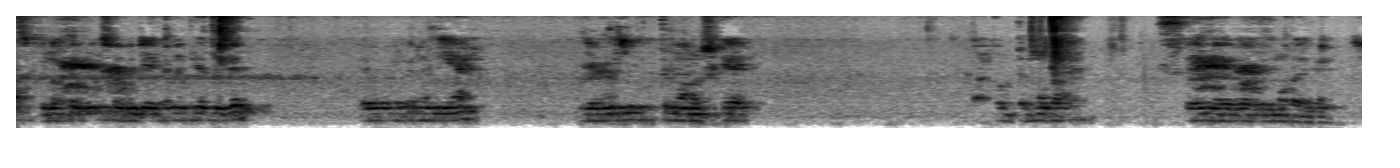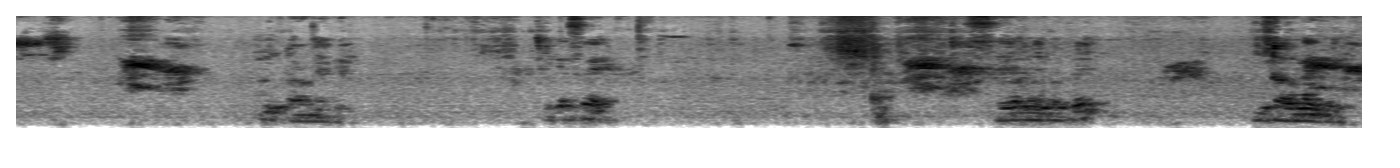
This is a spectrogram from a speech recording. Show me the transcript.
কাজগুলো করবেন ছবিটি এখানে দিয়ে দেবেন এবং এখানে নিয়ে যেমন মুক্ত মানুষকে করতে মোড়ায় সেই এইভাবে মোড়াইবেন মোটাও নেবেন ঠিক আছে সেম এইভাবে মোটাও নেবেন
